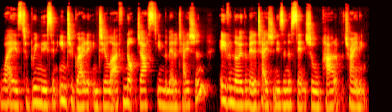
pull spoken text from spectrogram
ways to bring this and integrate it into your life, not just in the meditation, even though the meditation is an essential part of the training.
